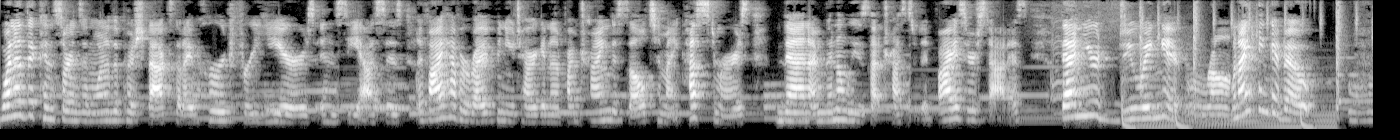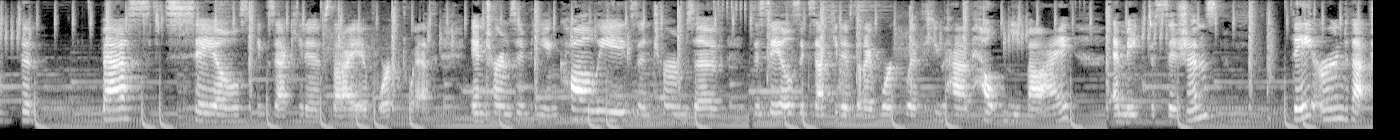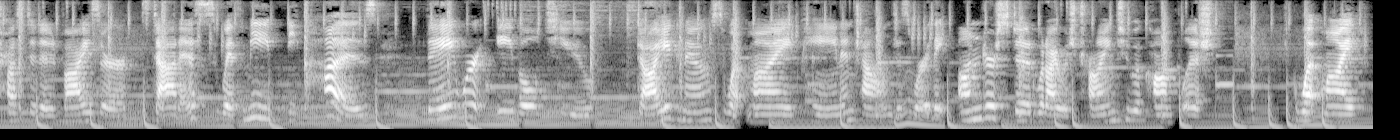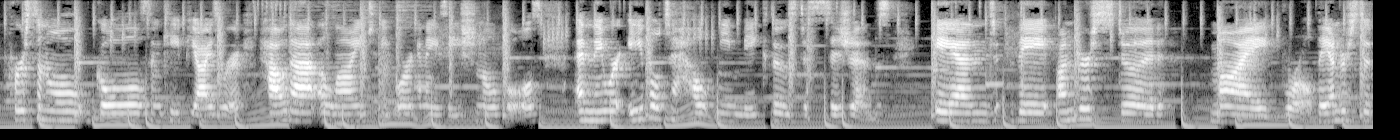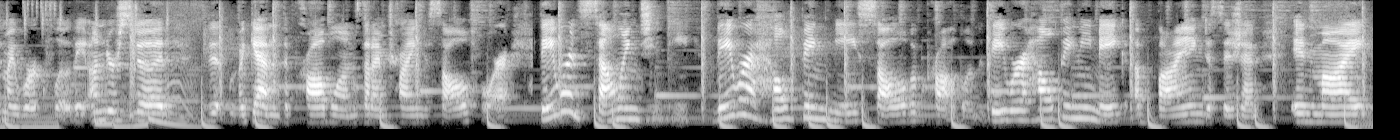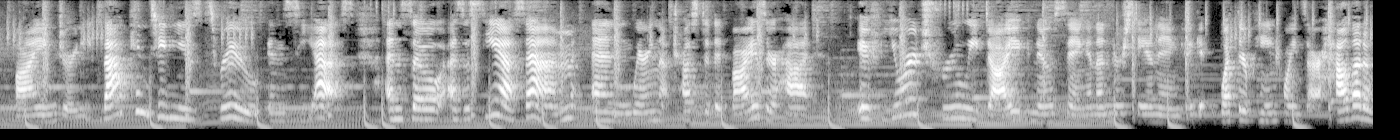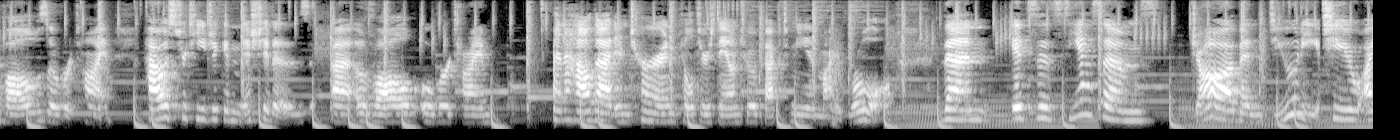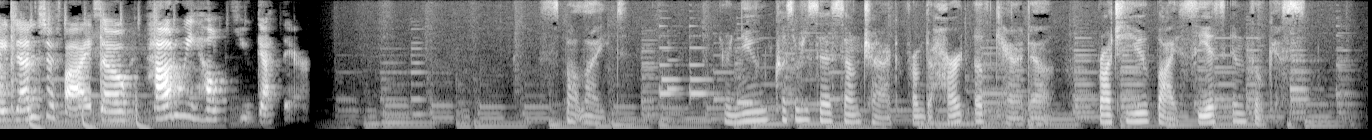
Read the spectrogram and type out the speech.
one of the concerns and one of the pushbacks that I've heard for years in CS is if I have a revenue target and if I'm trying to sell to my customers, then I'm going to lose that trusted advisor status. Then you're doing it wrong. When I think about the best sales executives that I have worked with in terms of being colleagues, in terms of the sales executives that I've worked with who have helped me buy and make decisions they earned that trusted advisor status with me because they were able to diagnose what my pain and challenges were. They understood what I was trying to accomplish, what my personal goals and KPIs were, how that aligned to the organizational goals. And they were able to help me make those decisions. And they understood my world. They understood my workflow. They understood, the, again, the problems that I'm trying to solve for. They weren't selling to me, they were helping me solve a problem. They were helping me make a buying decision in my buying journey. That continues through in CS. And so, as a CSM and wearing that trusted advisor hat, if you're truly diagnosing and understanding what their pain points are, how that evolves over time, how strategic initiatives uh, evolve over time, and how that in turn filters down to affect me in my role, then it's a CSM's job and duty to identify. So, how do we help you get there? Spotlight, your new customer success soundtrack from the heart of Canada brought to you by CS in Focus.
